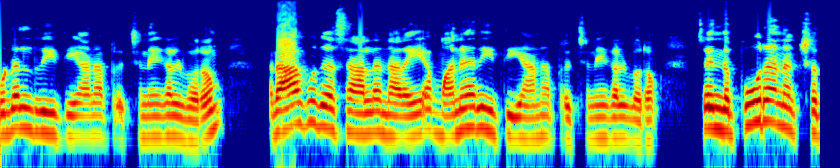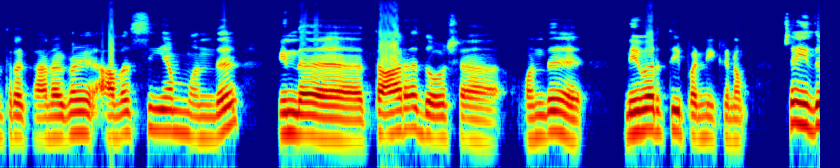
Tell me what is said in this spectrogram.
உடல் ரீதியான பிரச்சனைகள் வரும். ராகு தசால நிறைய மன ரீதியான பிரச்சனைகள் வரும். ஸோ இந்த பூர நட்சத்திரக்காரர்கள் அவசியம் வந்து இந்த தார தோஷ வந்து நிவர்த்தி பண்ணிக்கணும். ஸோ இது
